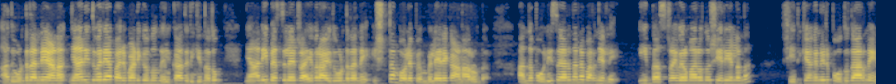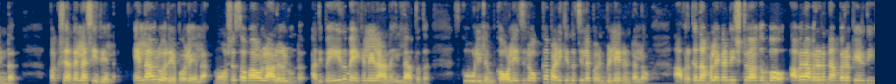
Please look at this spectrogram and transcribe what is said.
അതുകൊണ്ട് തന്നെയാണ് ഞാൻ ഇതുവരെ ആ പരിപാടിക്കൊന്നും നിൽക്കാതിരിക്കുന്നതും. ഞാൻ ഈ ബസ്സിലെ ഡ്രൈവർ ആയതുകൊണ്ട് തന്നെ ഇഷ്ടം പോലെ പെമ്പിളേരെ കാണാറുണ്ട്. അന്ന് പോലീസുകാരൻ തന്നെ പറഞ്ഞല്ലേ ഈ ബസ് ഡ്രൈവർമാരൊന്നും ശരിയല്ലെന്ന്? ശരിക്കും അങ്ങനെ ഒരു പൊതുധാരണയുണ്ട്. പക്ഷെ അതെല്ലാം ശരിയല്ല. എല്ലാവരും ഒരേപോലെയല്ല. മോശ സ്വഭാവമുള്ള ആളുകളുണ്ട്. അതിപ്പോൾ ഏത് മേഖലയിലാണ് ഇല്ലാത്തത്? സ്കൂളിലും കോളേജിലും ഒക്കെ പഠിക്കുന്ന ചില പെൺപിള്ളേരുണ്ടല്ലോ. അവർക്ക് നമ്മളെ കണ്ട് ഇഷ്ടമാകുമ്പോൾ അവർ അവരുടെ നമ്പറൊക്കെ എഴുതി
